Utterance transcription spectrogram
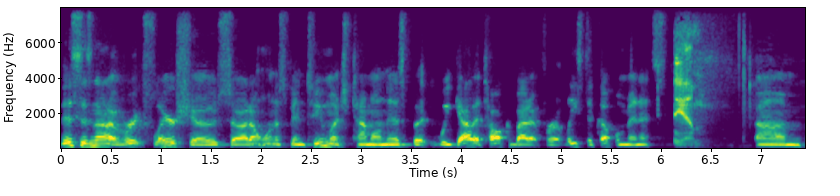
this is not a Ric Flair show, so I don't want to spend too much time on this, but we got to talk about it for at least a couple minutes. yeah. Um,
